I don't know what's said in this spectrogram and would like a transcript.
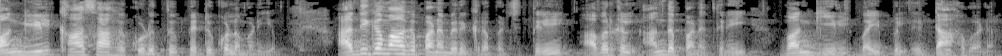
வங்கியில் காசாக கொடுத்து பெற்றுக்கொள்ள முடியும். அதிகமாக பணம் இருக்கிற பட்சத்தில் அவர்கள் அந்த பணத்தினை வங்கியில் வைப்பில் இட்டாக வேணும்.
